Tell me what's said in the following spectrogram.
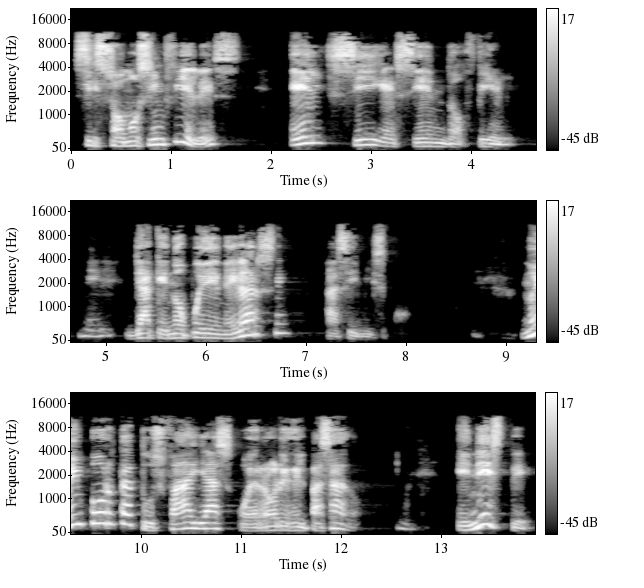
si somos infieles, Él sigue siendo fiel, ya que no puede negarse a sí mismo. No importa tus fallas o errores del pasado. En este,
